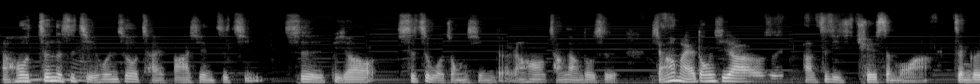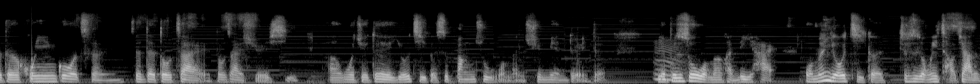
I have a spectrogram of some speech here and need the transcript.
然后真的是结婚之后才发现自己是比较是自我中心的，然后常常都是想要买的东西啊，都是啊自己缺什么啊。整个的婚姻过程真的都在都在学习啊，我觉得有几个是帮助我们去面对的，也不是说我们很厉害，我们有几个就是容易吵架的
